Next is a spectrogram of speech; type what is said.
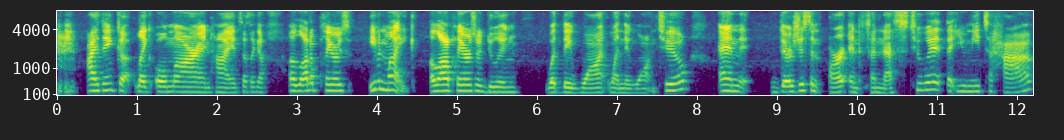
I think uh, like Omar and Hai and stuff like that, a lot of players, even Mike, a lot of players are doing what they want when they want to. And there's just an art and finesse to it that you need to have.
